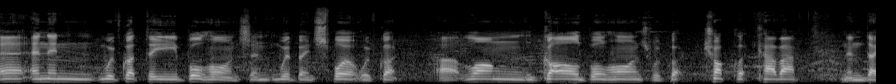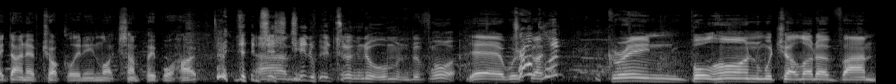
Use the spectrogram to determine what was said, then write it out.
and then we've got the bullhorns, and we've been spoilt. We've got uh, long gold bullhorns. We've got chocolate cover, and they don't have chocolate in like some people hope. just um, did. We were talking to a woman before. Yeah, we've Chocolate? got green bullhorn, which a lot of um,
